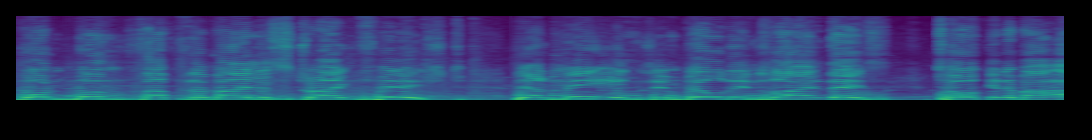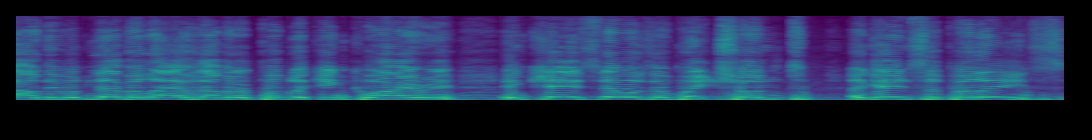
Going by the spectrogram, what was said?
One month after the miners' strike finished, they had meetings in buildings like this talking about how they would never let us have a public inquiry in case there was a witch hunt against the police.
